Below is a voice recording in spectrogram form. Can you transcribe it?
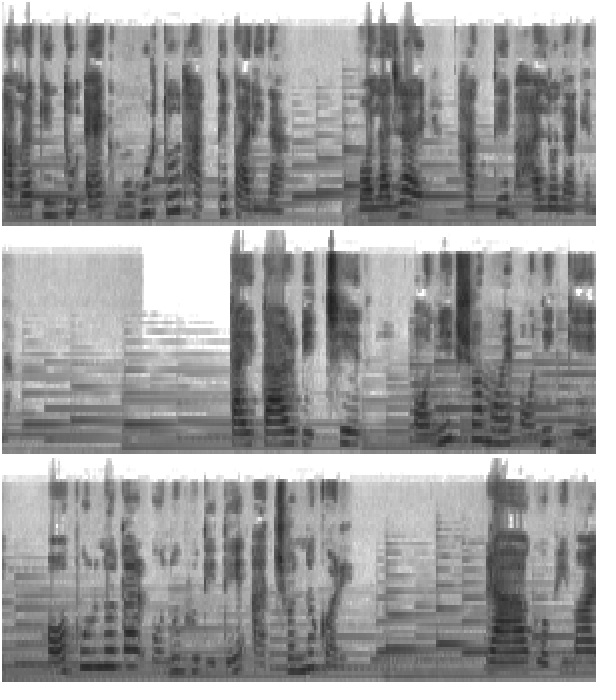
আমরা কিন্তু এক মুহূর্ত থাকতে পারি না। বলা যায়, থাকতে ভালো লাগে না। তাই তার বিচ্ছেদ অনেক সময় অনেককে অপূর্ণতার অনুভূতিতে আচ্ছন্ন করে। রাগ, অভিমান,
